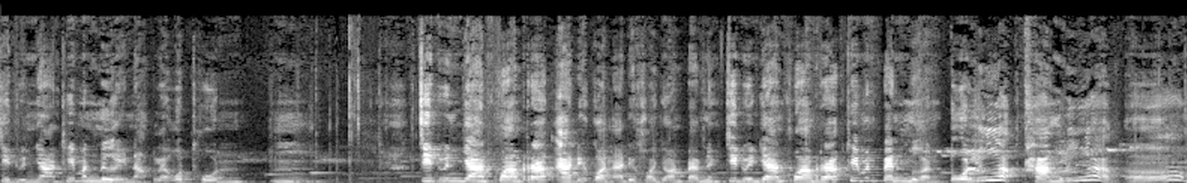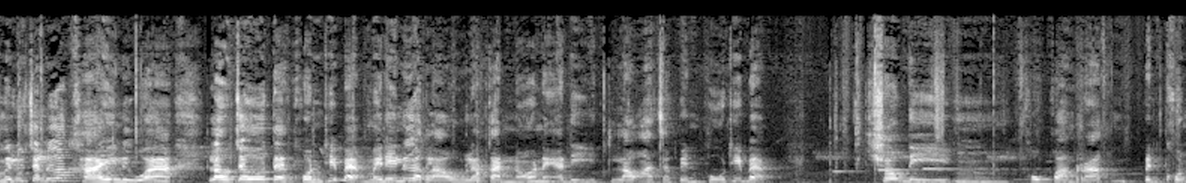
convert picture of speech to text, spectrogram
จิตวิญญาณที่มันเหนื่อยหนักและอดทน อืม จิตวิญญาณความรักอะเดี๋ยวก่อนนะเดี๋ยวขอย้อนแป๊บหนึ่งจิตวิญญาณความรักที่มันเป็นเหมือนตัวเลือกทางเลือก เออ ไม่รู้จะเลือกใครหรือว่าเราเจอแต่คนที่แบบไม่ได้เลือกเราแล้วกันเนาะในอดีต เราอาจจะเป็นผู้ที่แบบโชคดี อืมพบความรักเป็นคน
